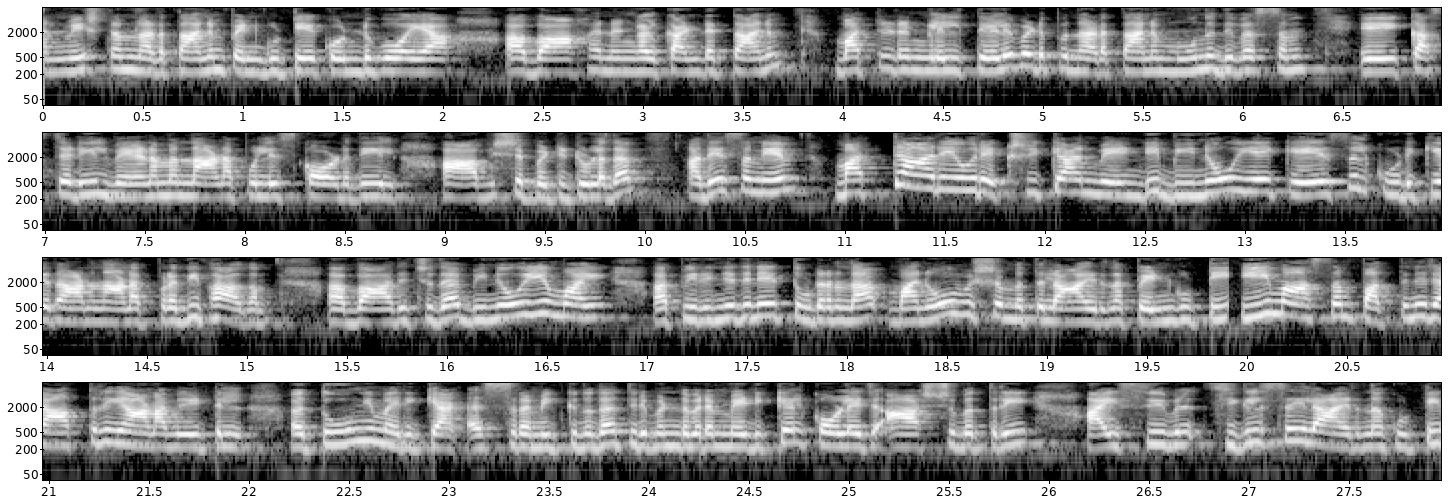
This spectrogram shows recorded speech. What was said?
അന്വേഷണം നടത്താനും പെൺകുട്ടിയെ കൊണ്ടുപോയ വാഹനങ്ങൾ കണ്ടെത്താനും മറ്റിടങ്ങളിൽ തെളിവെടുപ്പ് നടത്താനും മൂന്ന് ദിവസം കസ്റ്റഡിയിൽ വേണമെന്നാണ് പോലീസ് കോടതിയിൽ ആവശ്യപ്പെട്ടിട്ടുള്ളത്. അതേസമയം മറ്റാരെയോ രക്ഷിക്കാൻ വേണ്ടി ബിനോയെ കേസിൽ കുടുക്കിയതാണെന്നാണ് പ്രതിഭാഗം വാദിച്ചത്. ബിനോയുമായി പിരിഞ്ഞതിനെ തുടർന്ന് മനോവിഷമത്തിലായിരുന്ന പെൺകുട്ടി ഈ മാസം പത്തിന് രാത്രിയാണ് വീട്ടിൽ തൂങ്ങി മരിക്കാൻ ശ്രമിക്കുന്നത്. തിരുവനന്തപുരം മെഡിക്കൽ കോളേജ് ആശുപത്രി ഐസിയുവിൽ ചികിത്സയിലായിരുന്ന കുട്ടി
